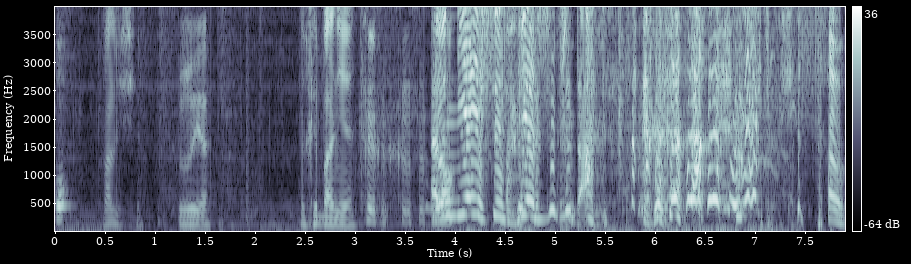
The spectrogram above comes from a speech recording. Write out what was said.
O! Wali się. Żyję. No chyba nie. Elo. No nie, jeszcze jest pierwszy przed A. Jak to się stało?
